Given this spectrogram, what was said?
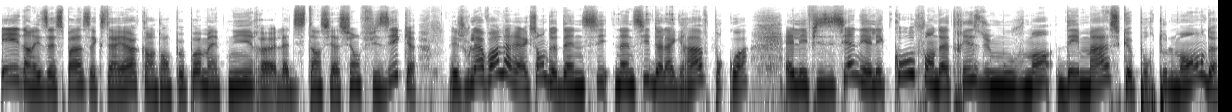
et dans les espaces extérieurs quand on peut pas maintenir euh, la distanciation physique. Et je voulais avoir la réaction de Nancy, Nancy Delagrave. Pourquoi? Elle est physicienne et elle est cofondatrice du mouvement des masques pour tout le monde,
